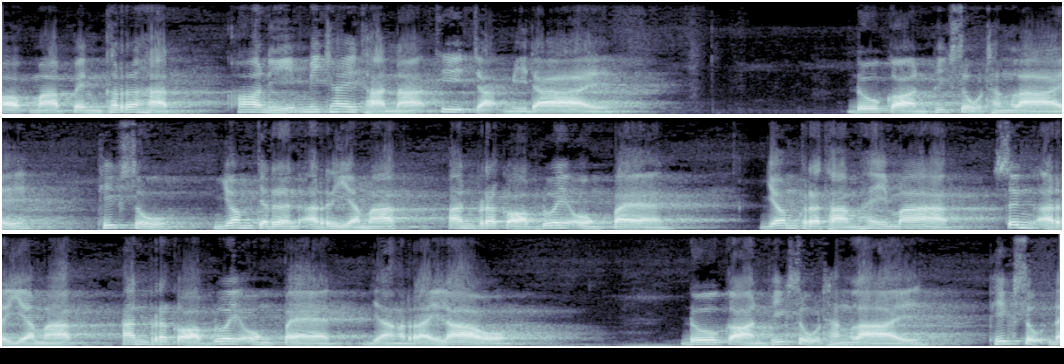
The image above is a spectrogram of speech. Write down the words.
ออกมาเป็นครหัสข้อนี้ไม่ใช่ฐานะที่จะมีได้ ดูก่อนภิกษุทั้งหลาย ภิกษุย่อมเจริญอริยมรรคอันประกอบด้วยองค์แปด ย่อมกระทำให้มาก ซึ่งอริยมรรคอันประกอบด้วยองค์แปดอย่างไรเล่า ดูก่อนภิกษุทั้งหลาย ภิกษุใน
